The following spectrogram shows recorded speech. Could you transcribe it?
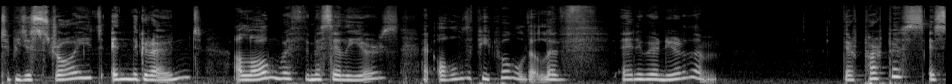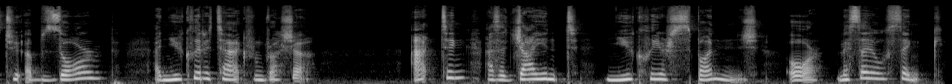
To be destroyed in the ground along with the missileers and all the people that live anywhere near them. Their purpose is to absorb a nuclear attack from Russia, acting as a giant nuclear sponge or missile sink.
